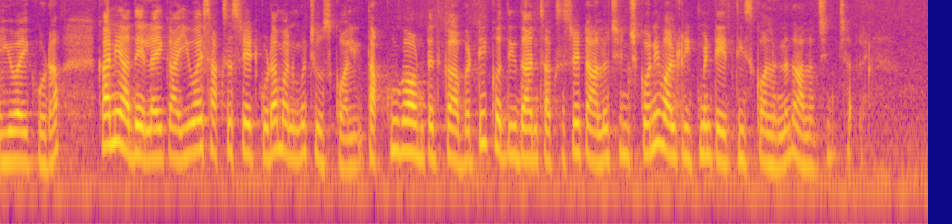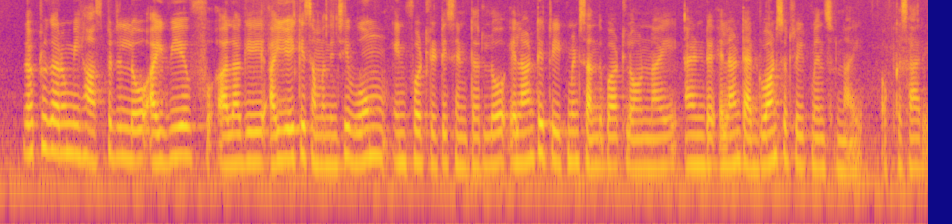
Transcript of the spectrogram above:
ఐయుఐ కూడా. కానీ అదే లైక్ ఐయుఐ సక్సెస్ రేట్ కూడా మనము చూసుకోవాలి. తక్కువగా ఉంటుంది కాబట్టి కొద్దిగా దాని సక్సెస్ రేట్ ఆలోచించుకొని వాళ్ళు ట్రీట్మెంట్ ఏది తీసుకోవాలన్నది ఆలోచించాలి. డాక్టర్ గారు మీ హాస్పిటల్లో ఐవీఎఫ్ అలాగే ఐఏకి సంబంధించి ఓమ్ ఇన్ఫర్టిలిటీ సెంటర్లో ఎలాంటి ట్రీట్మెంట్స్ అందుబాటులో ఉన్నాయి? అండ్ ఎలాంటి అడ్వాన్స్డ్ ట్రీట్మెంట్స్ ఉన్నాయి? ఒక్కసారి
